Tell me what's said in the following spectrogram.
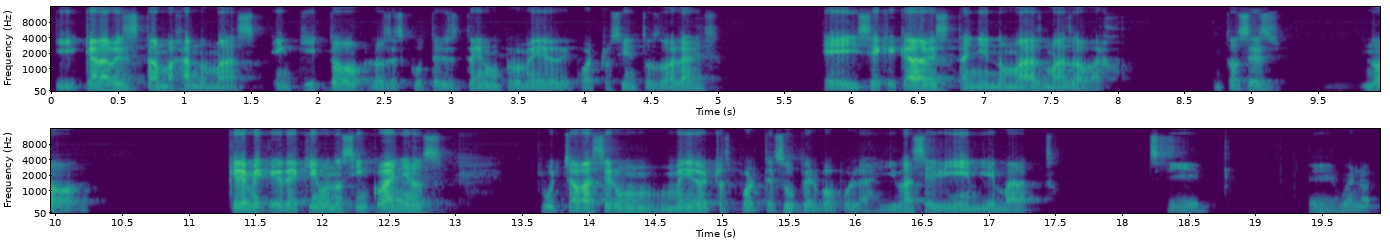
Y cada vez están bajando más. En Quito los scooters están en un promedio de 400 dólares. Eh, y sé que cada vez están yendo más, más abajo. Entonces, no, créeme que de aquí a unos cinco años, pucha, va a ser un, medio de transporte súper popular y va a ser bien, bien barato. Sí, eh, bueno,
